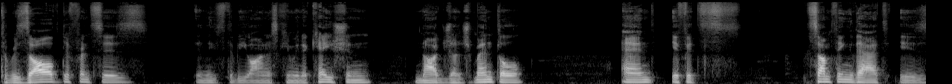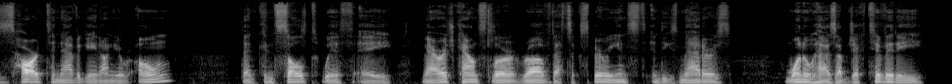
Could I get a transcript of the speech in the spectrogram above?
to resolve differences, it needs to be honest communication, not judgmental. And if it's something that is hard to navigate on your own, then consult with a marriage counselor, Rav, that's experienced in these matters, one who has objectivity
